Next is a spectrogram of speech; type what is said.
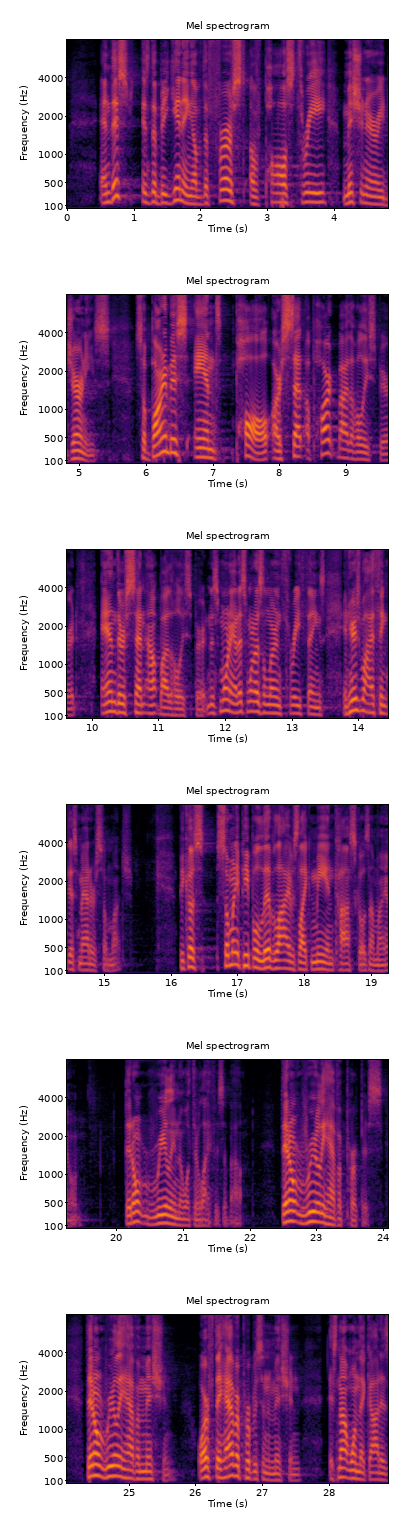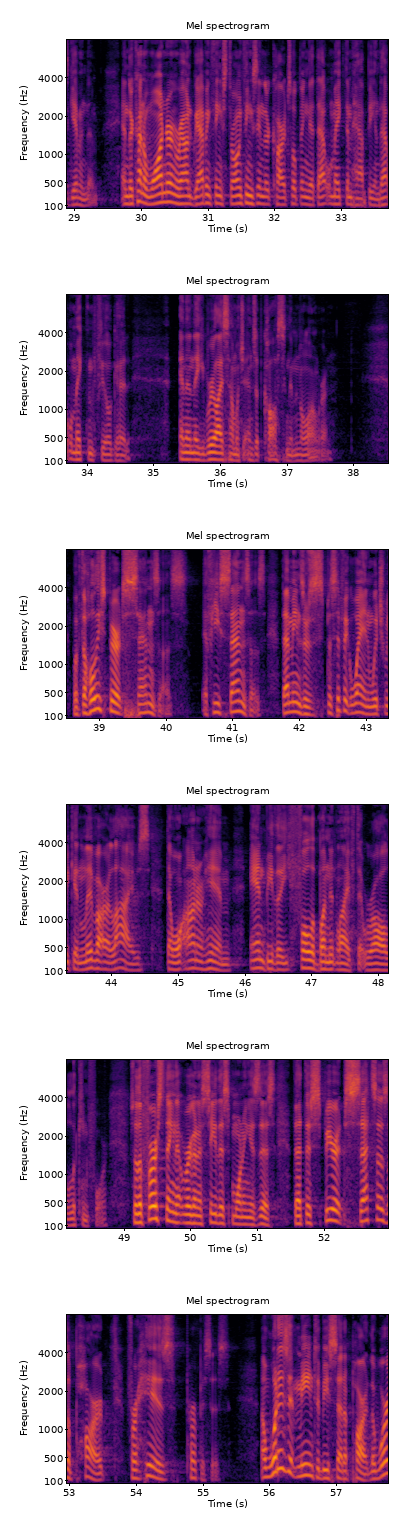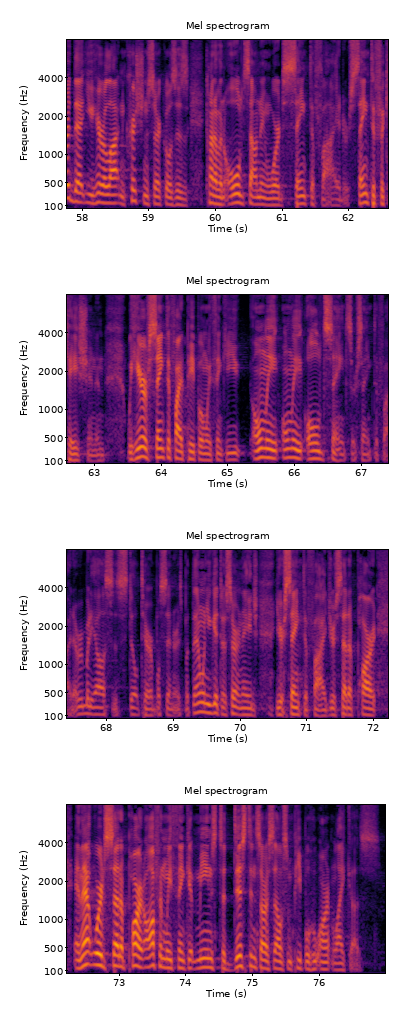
And this is the beginning of the first of Paul's three missionary journeys. So Barnabas and Paul are set apart by the Holy Spirit and they're sent out by the Holy Spirit. And this morning, I just want us to learn three things. And here's why I think this matters so much. Because so many people live lives like me in Costco's on my own. They don't really know what their life is about, they don't really have a purpose. They don't really have a mission. Or if they have a purpose and a mission, it's not one that God has given them. And they're kind of wandering around, grabbing things, throwing things in their carts, hoping that that will make them happy and that will make them feel good. And then they realize how much it ends up costing them in the long run. But if the Holy Spirit sends us, if He sends us, that means there's a specific way in which we can live our lives that will honor Him and be the full, abundant life that we're all looking for. So, the first thing that we're going to see this morning is this that the Spirit sets us apart for His purposes. Now, what does it mean to be set apart? The word that you hear a lot in Christian circles is kind of an old sounding word, sanctified or sanctification. And we hear of sanctified people and we think you, only, only old saints are sanctified. Everybody else is still terrible sinners. But then when you get to a certain age, you're sanctified, you're set apart. And that word set apart, often we think it means to distance ourselves from people who aren't like us,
